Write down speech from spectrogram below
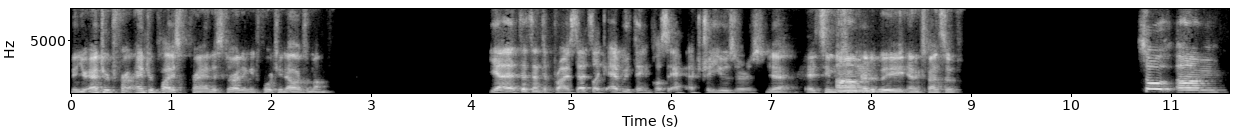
mean, your enter- enterprise plan is starting at fourteen dollars a month. Yeah, that's enterprise. That's like everything plus extra users. Yeah, it seems um, incredibly inexpensive. So um,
